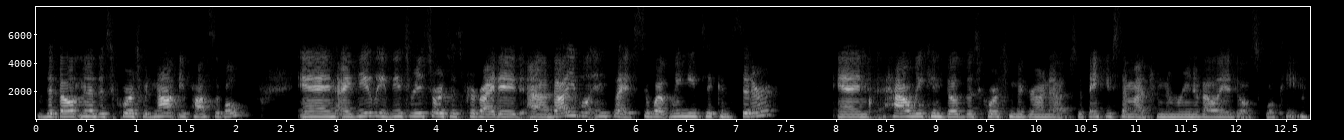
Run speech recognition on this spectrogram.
The development of this course would not be possible and ideally, these resources provided uh, valuable insights to what we need to consider and how we can build this course from the ground up. So thank you so much from the Moreno Valley Adult School team.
